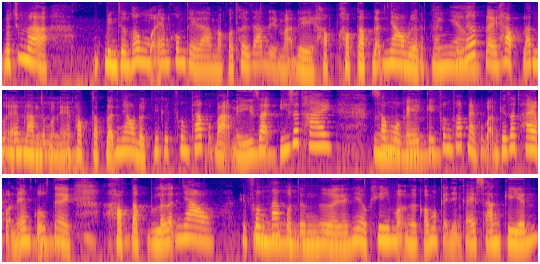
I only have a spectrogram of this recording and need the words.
nói chung là bình thường không bọn em không thể làm mà có thời gian để mà để học học tập lẫn nhau được cái nhau. lớp đấy học làm bọn em làm cho bọn Ừ. em học tập lẫn nhau được những cái phương pháp của bạn ấy dạy ý rất hay xong rồi cái cái phương pháp này của bạn kia rất hay bọn em cũng thể học tập lẫn nhau cái phương pháp của từng người nhiều khi mọi người có một cái những cái sáng kiến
